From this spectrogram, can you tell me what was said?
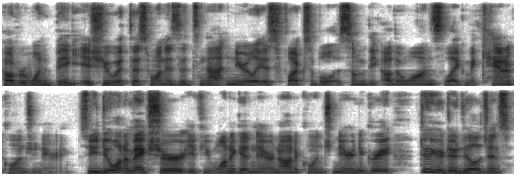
However, one big issue with this one is it's not nearly as flexible as some of the other ones like mechanical engineering. So you do want to make sure if you want to get an aeronautical engineering degree, do your due diligence,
